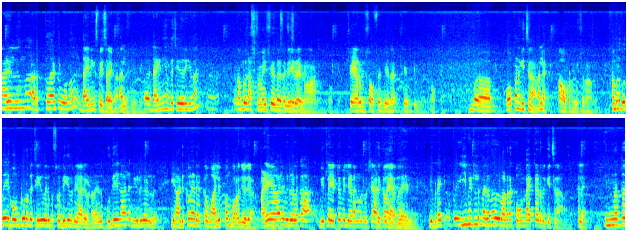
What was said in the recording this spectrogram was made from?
നാഴിൽ നിന്ന് അടുത്തതായിട്ട് പോകുന്നത് ഡൈനിങ് സ്പേസിലേക്കാണ് അല്ലേ? ഡൈനിങ് ഒക്കെ ചെയ്തിരിക്കുന്ന നമ്മൾ കസ്റ്റമൈസ് ചെയ്ത് തന്നെ ചെയ്തേക്കുന്നതാണ്. ചെയറും ചെയ്ത സെയിം ടീം ഓപ്പൺ കിച്ചൺ ആണ് അല്ലേ? ആ ഓപ്പൺ കിച്ചൺ ആണ്. നമ്മൾ പുതിയ ഹോം ടൂർ ഒക്കെ ചെയ്തു വരുമ്പോൾ ശ്രദ്ധിക്കുന്ന ഒരു കാര്യമുണ്ട്. അതായത് പുതിയ കാല വീടുകളിൽ ഈ അടുക്കളയുടെ ഒക്കെ വലിപ്പം കുറഞ്ഞു വരികയാണ്. പഴയകാല വീടുകളൊക്കെ വീട്ടിലെ ഏറ്റവും വലിയ ഇടങ്ങൾ പക്ഷേ അടുക്കളയായിരുന്നു. ഇവിടെ ഈ വീട്ടിലും വരുന്നത് വളരെ കോമ്പാക്റ്റ് ആയിട്ടൊരു കിച്ചൺ ആണ് അല്ലേ? ഇന്നത്തെ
